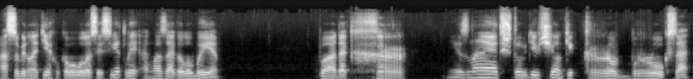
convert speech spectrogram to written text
особенно на тех, у кого волосы светлые, а глаза голубые. Падок, хрррр, не знает, что в девчонке кровь Брукса.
